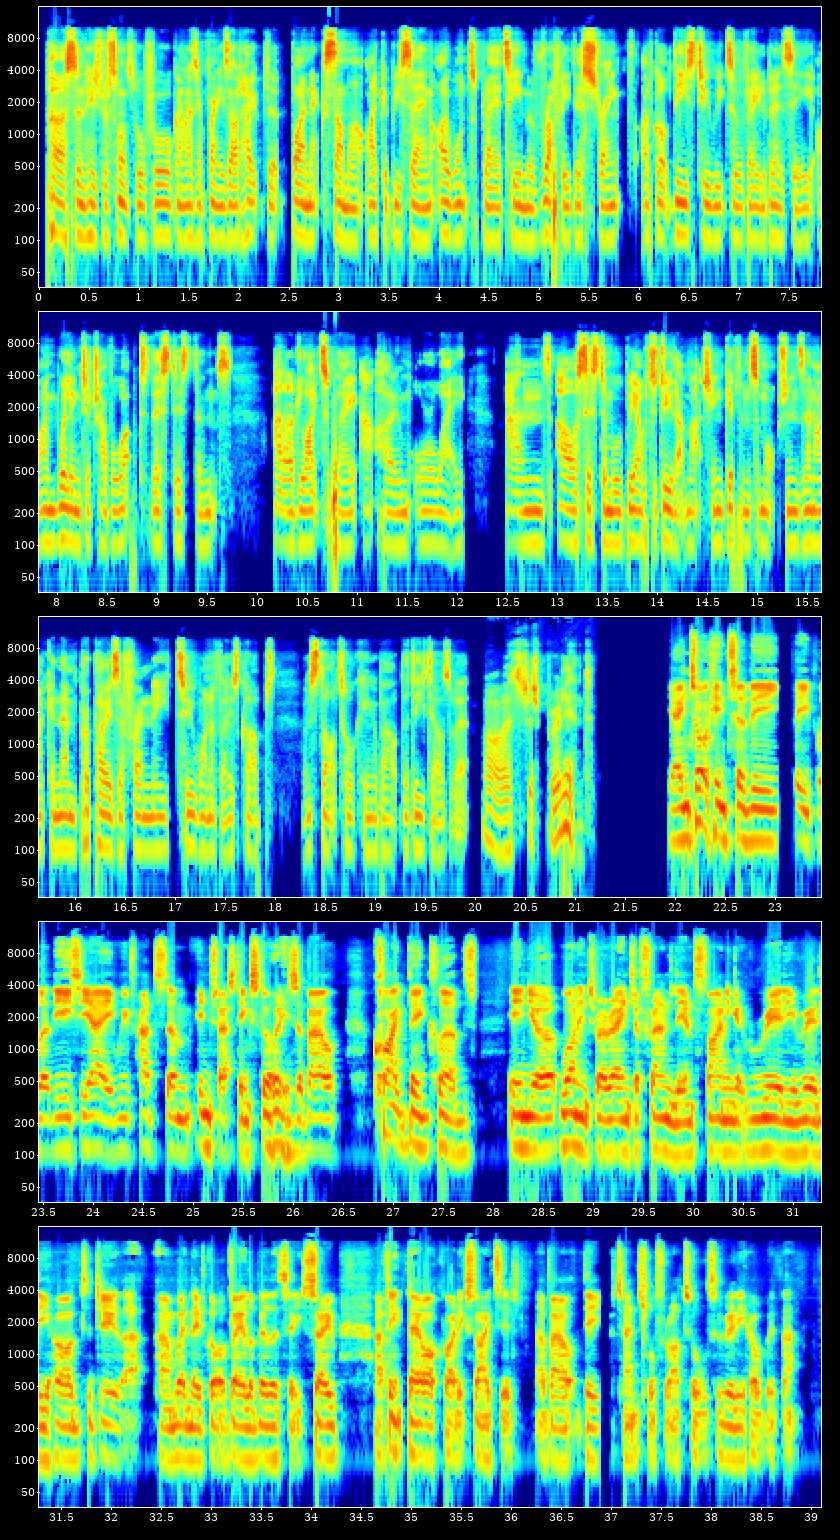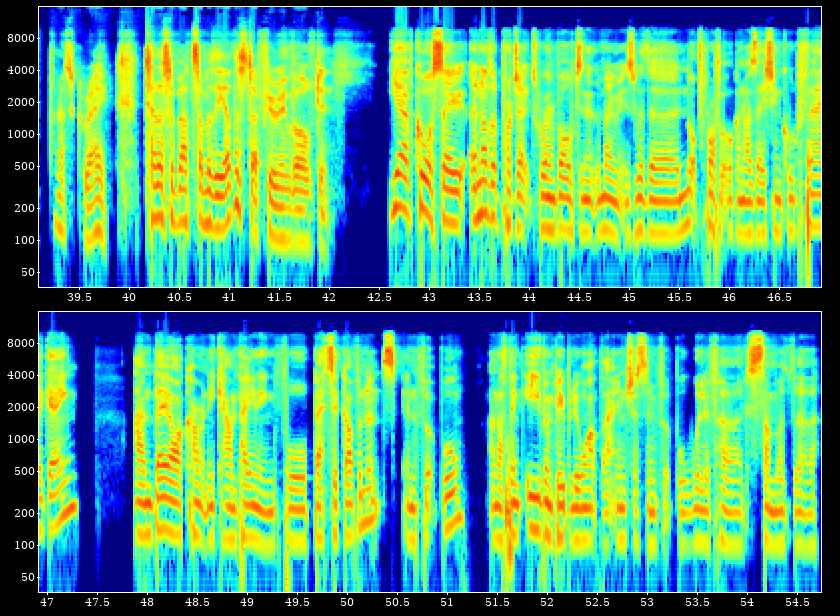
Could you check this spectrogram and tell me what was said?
person who's responsible for organising friendlies, I'd hope that by next summer I could be saying, I want to play a team of roughly this strength. I've got these two weeks of availability. I'm willing to travel up to this distance and I'd like to play at home or away. And our system will be able to do that matching, give them some options, and I can then propose a friendly to one of those clubs and start talking about the details of it. Oh, that's just brilliant. Yeah, in talking to the people at the ECA, we've had some interesting stories about quite big clubs in your wanting to arrange a friendly and finding it really, really hard to do that um, when they've got availability. So I think they are quite excited about the potential for our tool to really help with that. That's great. Tell us about some of the other stuff you're involved in. Yeah, of course. So another project we're involved in at the moment is with a not-for-profit organisation called Fair Game, and they are currently campaigning for better governance in football. And I think even people who aren't that interested in football will have heard some of the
